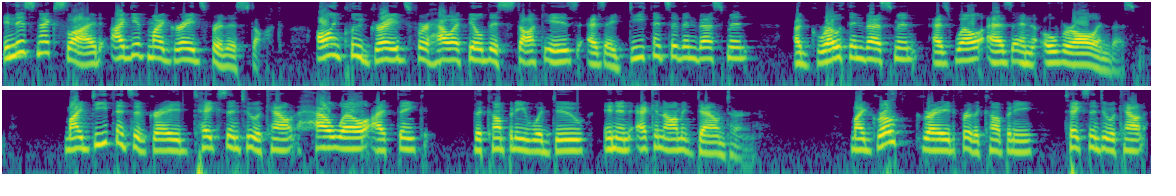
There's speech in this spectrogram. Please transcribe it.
In this next slide, I give my grades for this stock. I'll include grades for how I feel this stock is as a defensive investment, a growth investment, as well as an overall investment. My defensive grade takes into account how well I think the company would do in an economic downturn. My growth grade for the company takes into account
